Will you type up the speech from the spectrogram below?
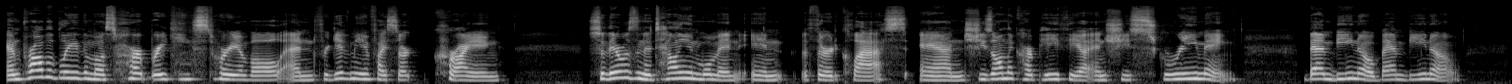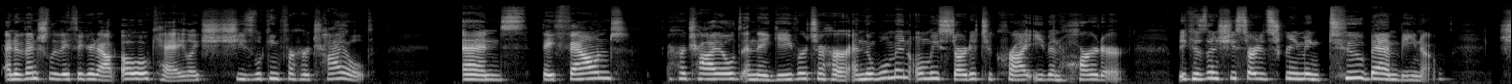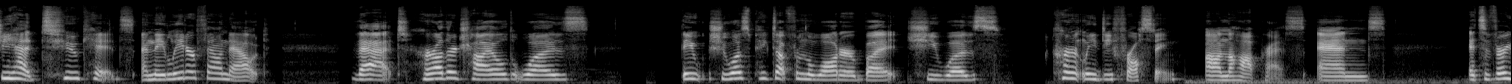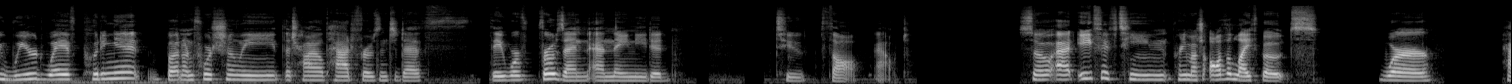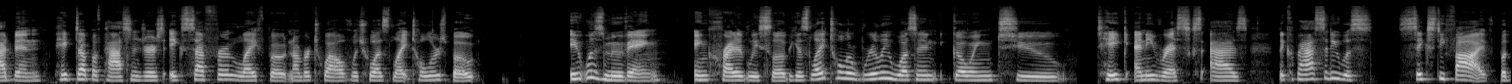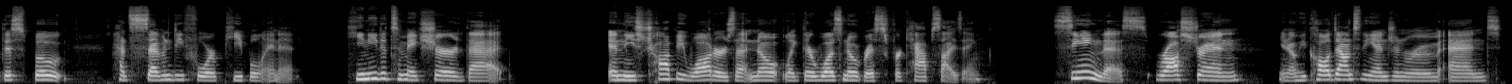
And probably the most heartbreaking story of all, and forgive me if I start crying. So there was an Italian woman in the third class, and she's on the Carpathia and she's screaming, Bambino, Bambino. And eventually they figured out, oh, okay, like she's looking for her child. And they found her child and they gave her to her. And the woman only started to cry even harder because then she started screaming to Bambino. She had two kids, and they later found out that her other child was they she was picked up from the water, but she was currently defrosting on the hot press. And it's a very weird way of putting it, but unfortunately, the child had frozen to death. They were frozen and they needed to thaw out. So at 8:15, pretty much all the lifeboats were had been picked up of passengers except for lifeboat number 12, which was Lightollers' boat. It was moving incredibly slow because Lightoller really wasn't going to take any risks as the capacity was 65, but this boat had 74 people in it. He needed to make sure that in these choppy waters that no like there was no risk for capsizing. Seeing this, Rostron, you know, he called down to the engine room and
